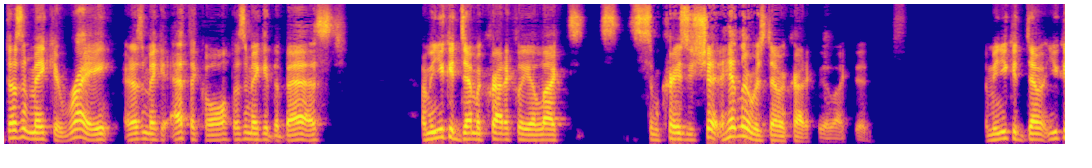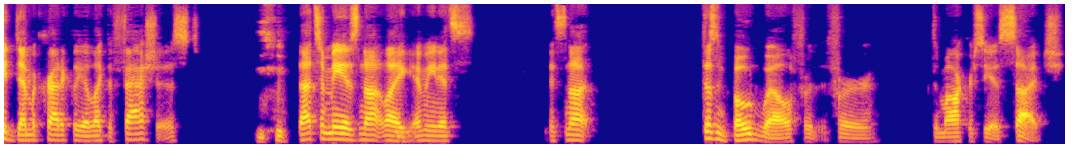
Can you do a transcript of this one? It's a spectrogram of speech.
doesn't make it right. It doesn't make it ethical. Doesn't make it the best. I mean, you could democratically elect some crazy shit. Hitler was democratically elected. I mean, you could you could democratically elect a fascist. that to me is not like. Mm. I mean, it's it's not doesn't bode well for for democracy as such.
